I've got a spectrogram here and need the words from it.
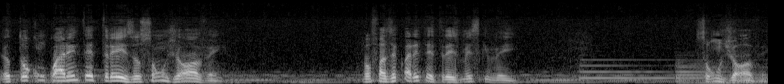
Eu estou com 43, eu sou um jovem. Vou fazer 43 mês que vem. Sou um jovem.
